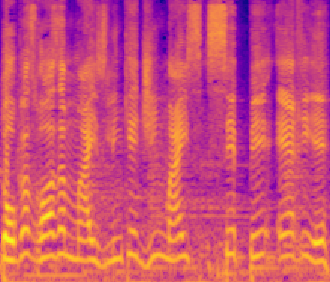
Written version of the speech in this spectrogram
Douglas Rosa mais LinkedIn mais CPRE.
